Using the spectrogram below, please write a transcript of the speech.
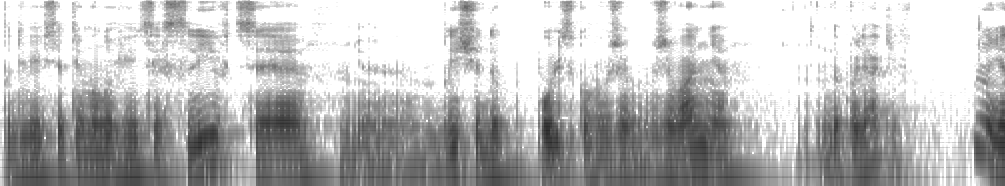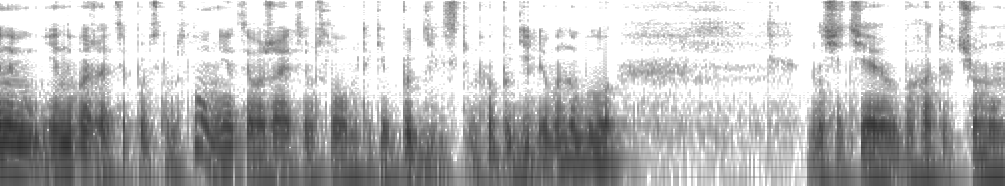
подивився етимологію цих слів. Це е, ближче до польського вживання, до поляків. Ну, я не, я не вважаю це польським словом, я це вважаю цим словом таким подільським. А Поділля воно було значить, е, багато в чому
